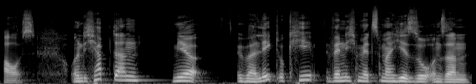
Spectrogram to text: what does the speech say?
aus. Und ich habe dann mir überlegt, okay, wenn ich mir jetzt mal hier so unseren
